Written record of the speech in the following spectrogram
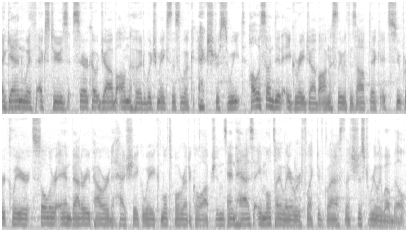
Again, with X2's Cerakote job on the hood, which makes this look extra sweet. Holosun did a great job, honestly, with this optic. It's super clear, it's solar and battery powered, has shake awake, multiple reticle options, and has has a multi-layer reflective glass that's just really well built.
